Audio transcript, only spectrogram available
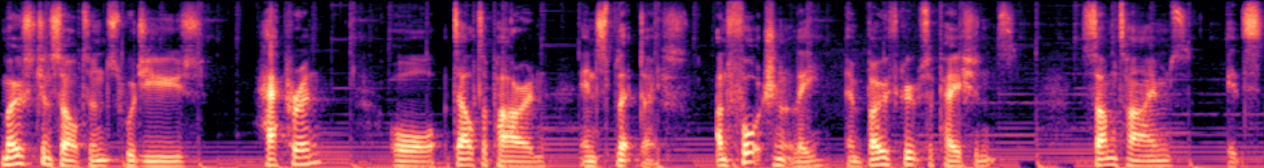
Most consultants would use heparin or dalteparin in split dose. Unfortunately, in both groups of patients, sometimes it's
